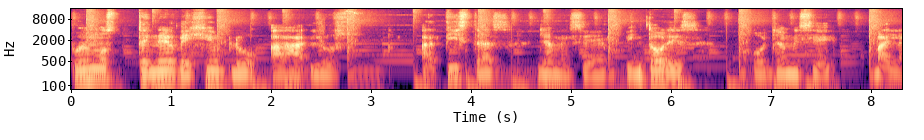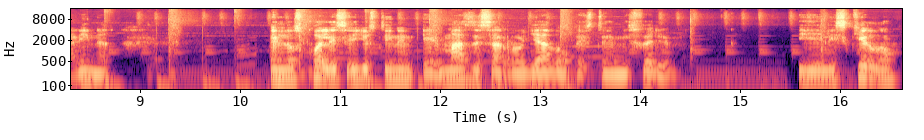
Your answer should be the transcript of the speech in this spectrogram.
podemos tener de ejemplo a los artistas, llámese pintores o llámese bailarinas, en los cuales ellos tienen eh, más desarrollado este hemisferio. Y el izquierdo,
